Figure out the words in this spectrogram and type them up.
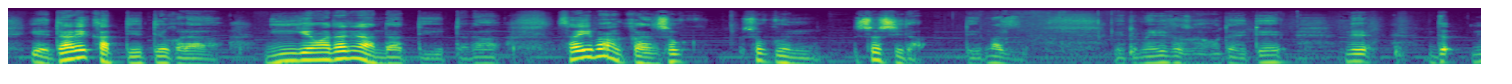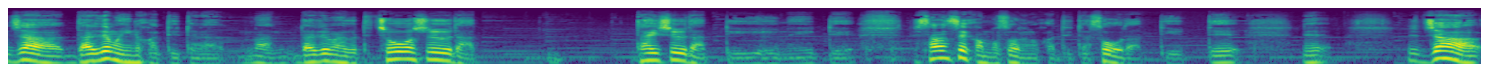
「いや誰か」って言ってるから人間は誰なんだって言ったら裁判官諸諸君諸子だってまず、えーと、メレトスが答えてでじゃあ誰でもいいのかって言ったらまあ誰でもよくて聴衆だ大衆だっていうふうに言って賛成官もそうなのかって言ったらそうだって言ってでじゃあ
